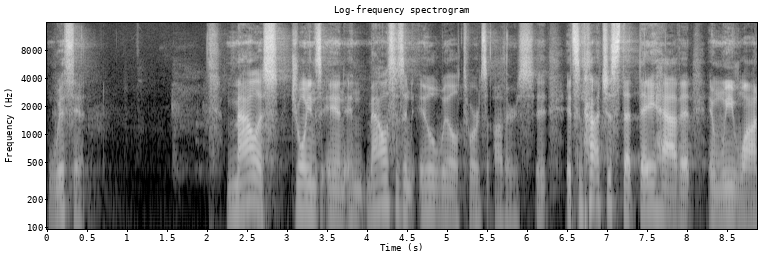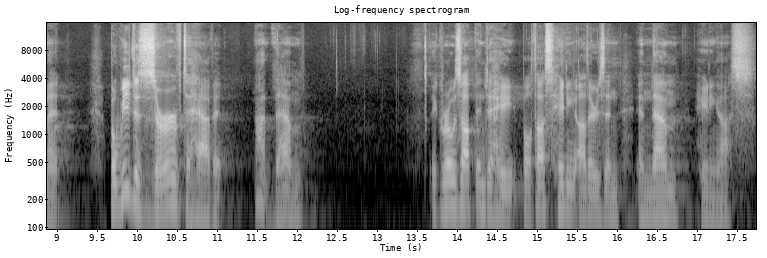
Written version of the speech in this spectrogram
with it. Malice joins in, and malice is an ill will towards others. It, it's not just that they have it and we want it, but we deserve to have it, not them. It grows up into hate, both us hating others and, and them hating us.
